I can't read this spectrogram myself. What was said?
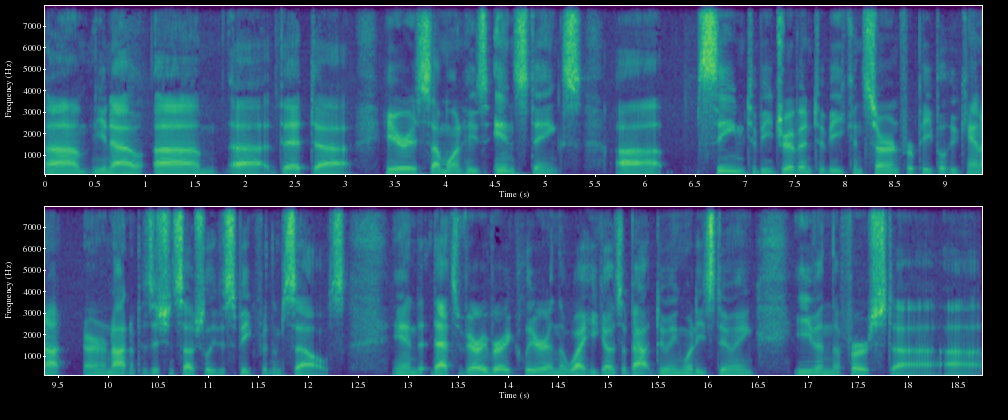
Um, you know, um, uh, that uh, here is someone whose instincts uh, seem to be driven to be concerned for people who cannot or are not in a position socially to speak for themselves. And that's very, very clear in the way he goes about doing what he's doing. Even the first uh, uh,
